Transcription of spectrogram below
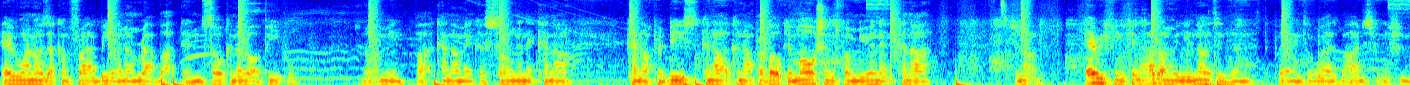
Everyone knows I can fry a beat and rap, but then so can a lot of people. You know what I mean? But can I make a song in it? Can I, can I produce? Can I, can I provoke emotions from you in it? Can I, you know, everything? Can I, I don't really know to be honest, to put it into words, but I just think if you,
